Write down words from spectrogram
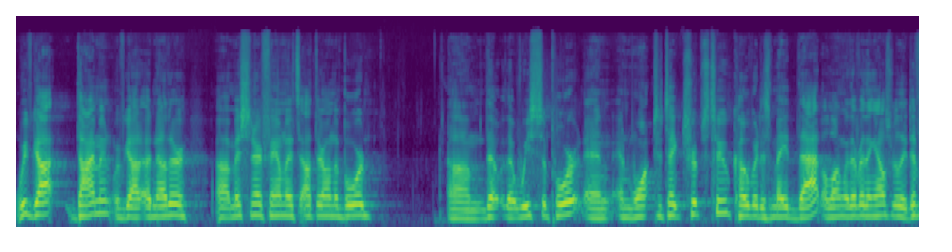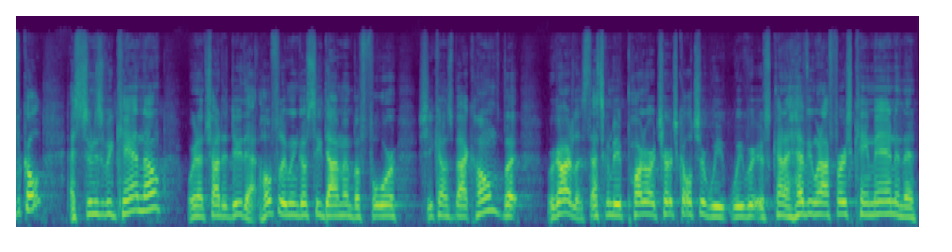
we've got Diamond, we've got another uh, missionary family that's out there on the board um, that, that we support and, and want to take trips to. COVID has made that, along with everything else, really difficult. As soon as we can, though, we're going to try to do that. Hopefully, we can go see Diamond before she comes back home. But regardless, that's going to be part of our church culture. We, we were, it was kind of heavy when I first came in, and then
